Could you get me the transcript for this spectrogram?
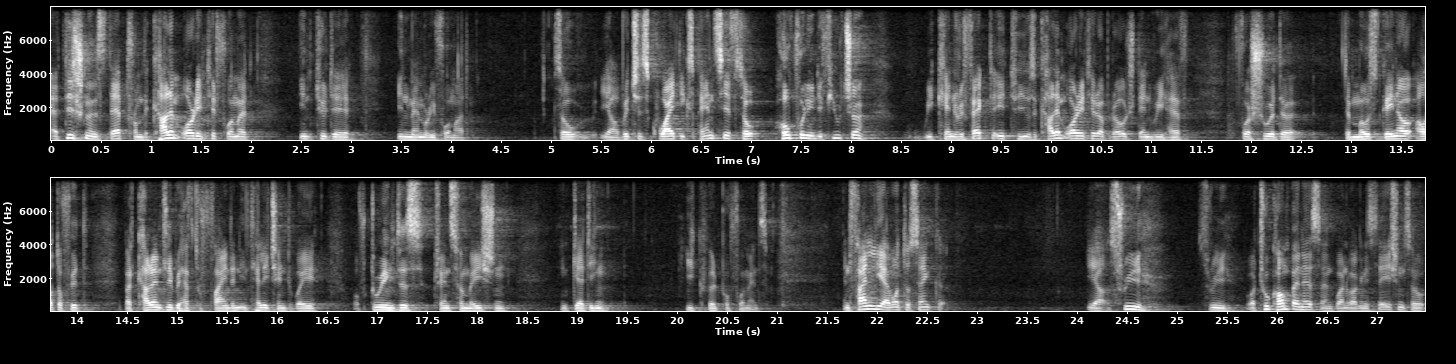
additional step from the column-oriented format into the in-memory format. So yeah, which is quite expensive. So hopefully in the future we can refactor it to use a column-oriented approach. Then we have for sure the, the most gain out of it. But currently we have to find an intelligent way of doing this transformation and getting equal performance. And finally, I want to thank yeah, three three or two companies and one organization. So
